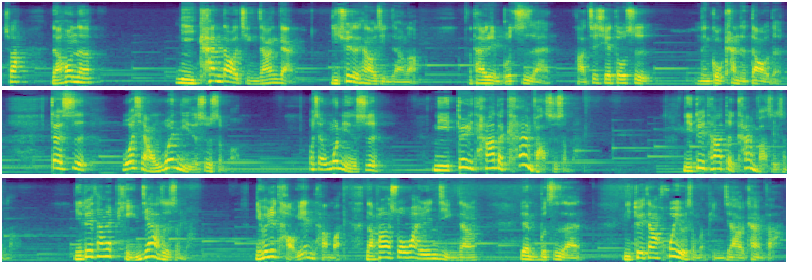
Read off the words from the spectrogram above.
是吧？然后呢，你看到紧张感，你确实看到紧张了，那他有点不自然啊，这些都是能够看得到的。但是我想问你的是什么？我想问你的是，你对他的看法是什么？你对他的看法是什么？你对他的评价是什么？你会去讨厌他吗？哪怕他说话有点紧张。有点不自然，你对他会有什么评价和看法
